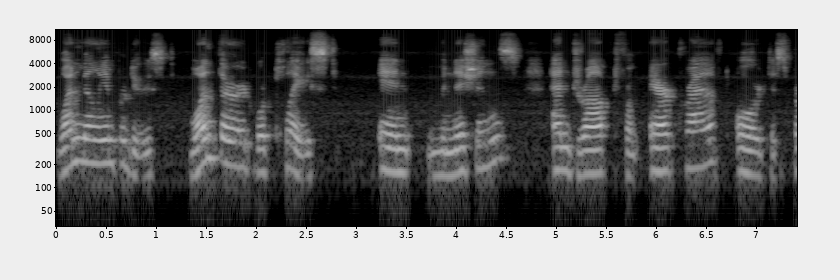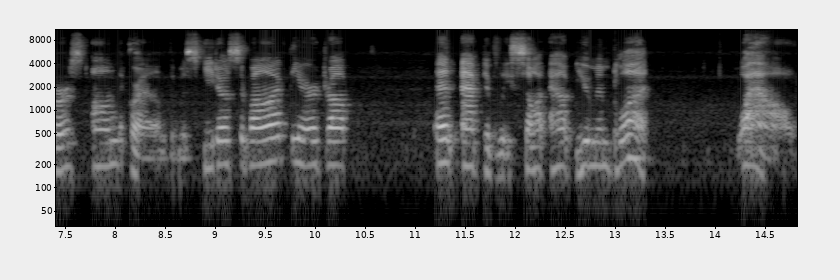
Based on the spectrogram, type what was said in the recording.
1 million produced. One third were placed in munitions and dropped from aircraft or dispersed on the ground. The mosquitoes survived the airdrop and actively sought out human blood. Wow.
